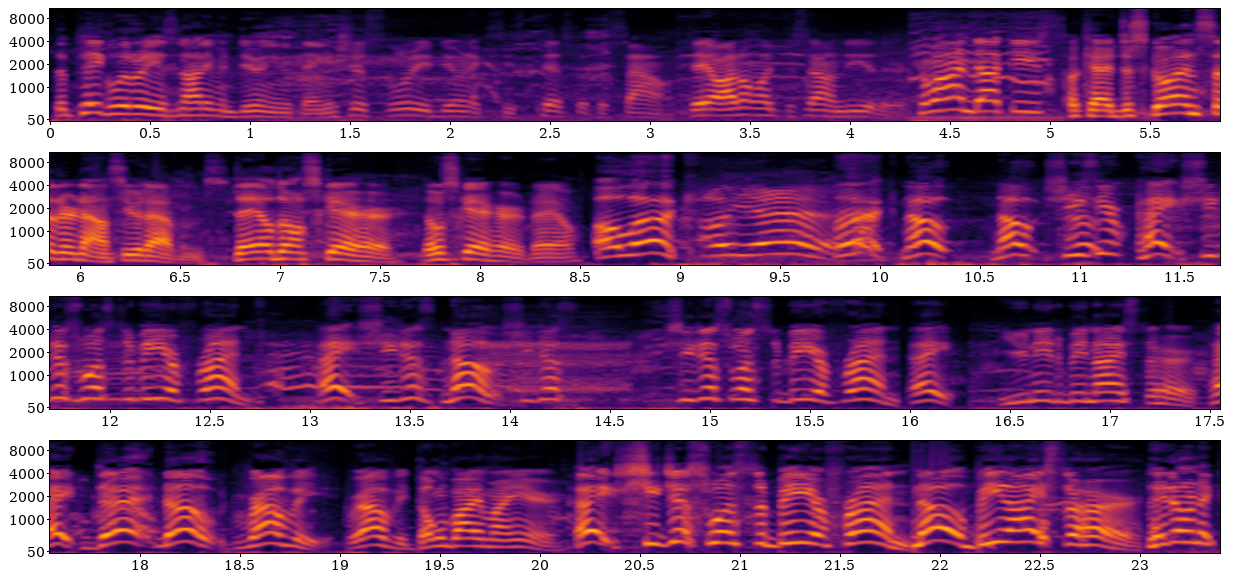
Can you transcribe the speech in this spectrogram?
The pig literally is not even doing anything. It's just literally doing it because he's pissed at the sound. Dale, I don't like the sound either. Come on, duckies. Okay, just go ahead and sit her down. See what happens. Dale, don't scare her. Don't scare her, Dale. Oh look, Oh yeah. look. No, no, she's oh. your. Hey, she just wants to be your friend. Hey, she just no, she just. She just wants to be your friend. Hey, you need to be nice to her. Hey, da- no, Ralphie, Ralphie, don't bite my ear. Hey, she just wants to be your friend. No, be nice to her. They don't.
